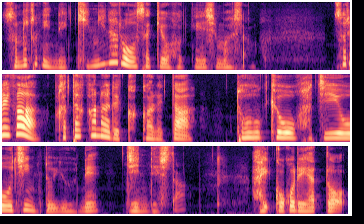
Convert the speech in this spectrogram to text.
その時にね、気になるお酒を発見しました。それが、カタカナで書かれた東京八王子というね、陣でした。はい、ここでやっと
